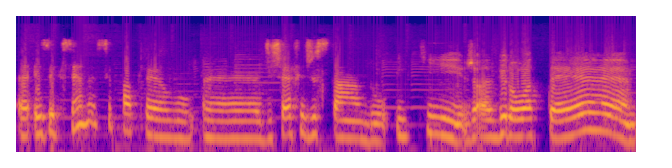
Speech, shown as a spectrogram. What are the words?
é, exercendo esse papel é, de chefe de Estado e que já virou até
